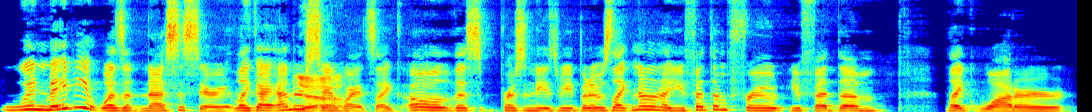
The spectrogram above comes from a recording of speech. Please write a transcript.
when maybe it wasn't necessary. Like I understand Yeah. why it's like, oh, this person needs me, but it was like, no, no, no, you fed them fruit, you fed them like water.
